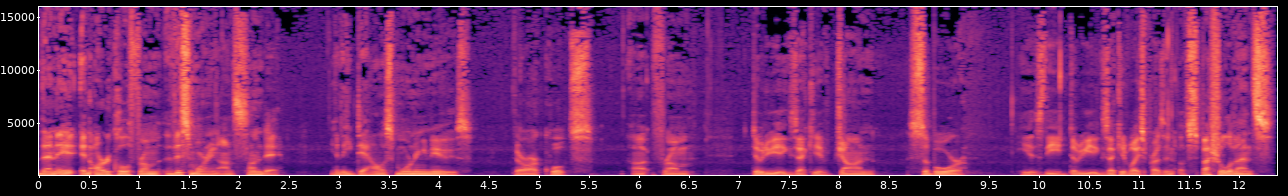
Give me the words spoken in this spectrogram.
Then a, an article from this morning on Sunday in the Dallas Morning News. There are quotes uh, from WWE executive John Saboor. He is the WWE executive vice president of special events.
